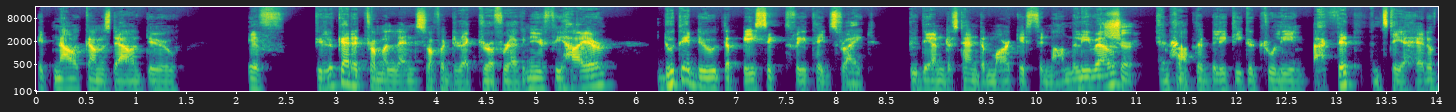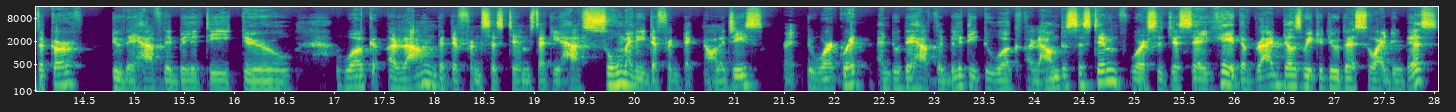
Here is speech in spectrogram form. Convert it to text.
it now comes down to if, if you look at it from a lens of a director of revenue, if we hire, do they do the basic three things right? Do they understand the market phenomenally well Sure. and have the ability to truly impact it and stay ahead of the curve? Do they have the ability to work around the different systems that you have so many different technologies Right. to work with? And do they have the ability to work around the system versus just saying, hey, the brand tells me to do this, so I do this?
